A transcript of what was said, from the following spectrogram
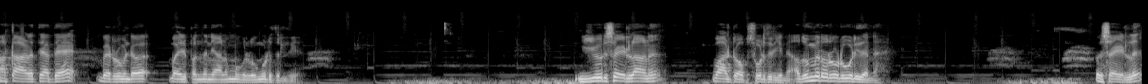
ആ താഴത്തെ അതേ ബെഡ്റൂമിന്റെ വലിപ്പം തന്നെയാണ് മുകളിലും കൊടുത്തിട്ടുള്ളത്. ഈ ഒരു സൈഡിലാണ് വാൾ ടോപ്സ് കൊടുത്തിരിക്കുന്നത്. അതും മിററോട് കൂടി തന്നെ. ഒരു സൈഡിൽ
